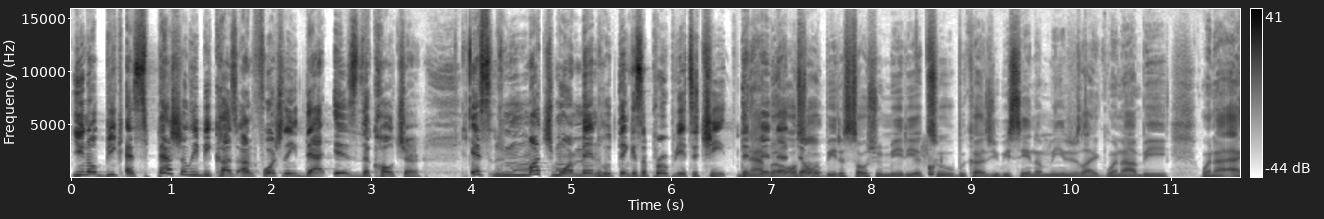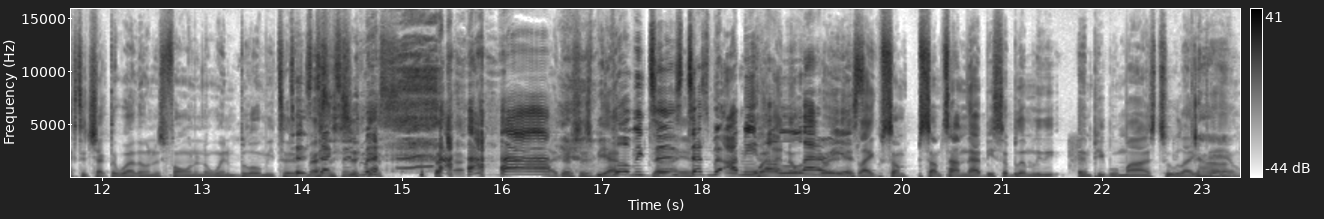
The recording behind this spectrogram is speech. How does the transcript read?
You know, be, especially because unfortunately that is the culture. It's much more men who think it's appropriate to cheat than Nah, men but that also don't. be the social media too, because you be seeing them memes like when I be when I ask to check the weather on his phone and the wind blow me to, To his his messages. like that's just be having Blow me me to dying. text me- I mean, But know- but hilarious. it's like some sometimes that be subliminally in people's minds too. Like, Uh-huh. damn,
